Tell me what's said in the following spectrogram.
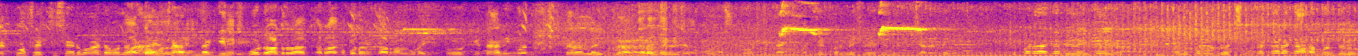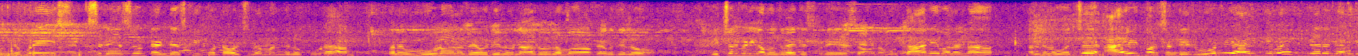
ఎక్కువ పెస్టిసైడ్ వాడడం వలన వాడటం ఆయిల్ వల్ల శాతం తగ్గింది. ఎక్స్పోర్ట్ ఆర్డర్ రాక- రాకపోవడానికి కారణాలు కూడా అయ్యాయి. ఓకే దానికి కూడా ధరలు ఇట్లా ధరలు తగ్గింది చెప్పుకోవచ్చు మంచి ఇన్ఫర్మేషన్ అయితే మీరు ఇచ్చారండి. ఇప్పటిదాకా మీరైతే అనుకుని ఉండొచ్చు. రకరకాల మందులు ఎవ్రీ సిక్స్ డేస్ టెన్ డేస్కి కొట్టవలసిన మందులు కూడా మనం మూడు రోజుల వ్యవధిలో నాలుగు రోజుల వ్యవధిలో విచ్చలవిడిగా మందులు అయితే స్ప్రే చేస్తూ ఉన్నాము. దాని వలన అందులో వచ్చే ఆయిల్ పర్సంటేజ్. ఓన్లీ ఆయిల్కి వేరే దానికి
